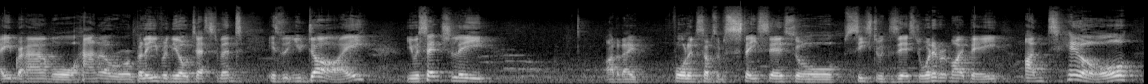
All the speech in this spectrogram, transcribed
Abraham or Hannah or a believer in the Old Testament is that you die, you essentially, I don't know, fall into some sort of stasis or cease to exist or whatever it might be until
